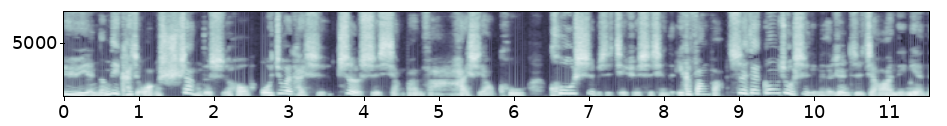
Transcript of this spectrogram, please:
语言能力开始往上的时候，我就会开始，这是想办法，还是要哭？哭是不是解决事情的一个方法？所以在工作室里面的认知教案里面，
